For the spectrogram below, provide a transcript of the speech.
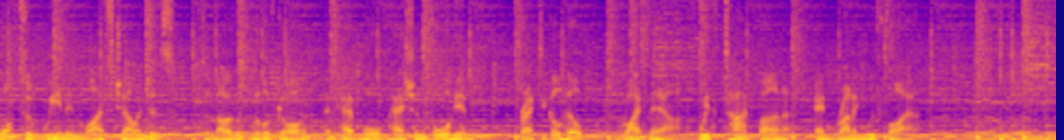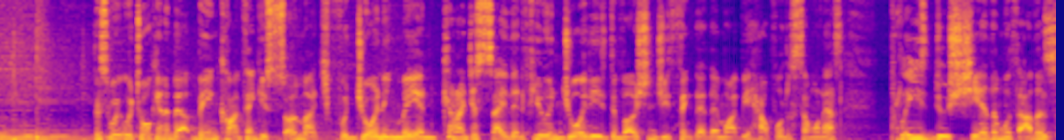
Want to win in life's challenges? To know the will of God and have more passion for Him? Practical help right now with Tak Bhana and Running with Fire. This week we're talking about being kind. Thank you so much for joining me. And can I just say that if you enjoy these devotions, you think that they might be helpful to someone else, please do share them with others.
